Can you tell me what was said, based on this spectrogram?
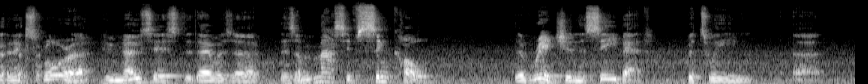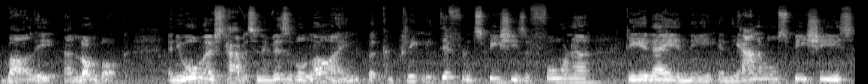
a, an explorer who noticed that there was a there's a massive sinkhole, the ridge in the seabed between uh, Bali and Lombok, and you almost have it's an invisible line, but completely different species of fauna, DNA in the in the animal species,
